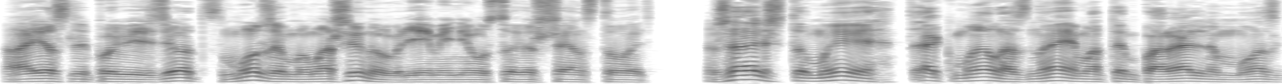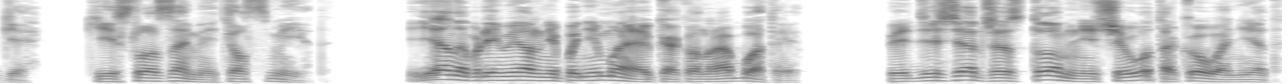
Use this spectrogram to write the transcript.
А если повезет, сможем и машину времени усовершенствовать. Жаль, что мы так мало знаем о темпоральном мозге», — кисло заметил Смит. «Я, например, не понимаю, как он работает. В 56-м ничего такого нет.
